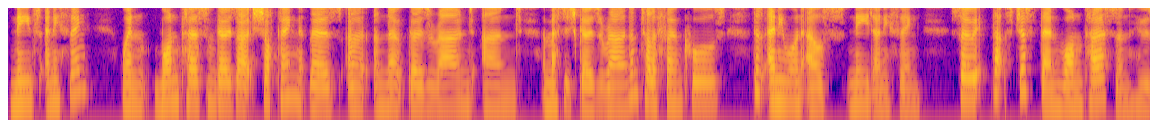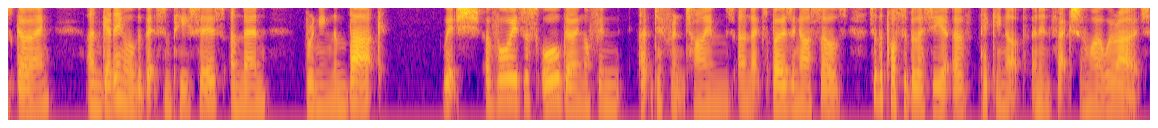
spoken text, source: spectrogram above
needs anything, when one person goes out shopping, there's a, a, note goes around and a message goes around and telephone calls. Does anyone else need anything? So that's just then one person who's going and getting all the bits and pieces and then bringing them back, which avoids us all going off in at different times and exposing ourselves to the possibility of picking up an infection while we're out.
